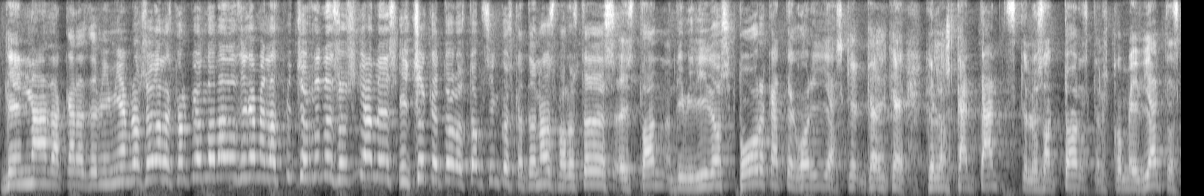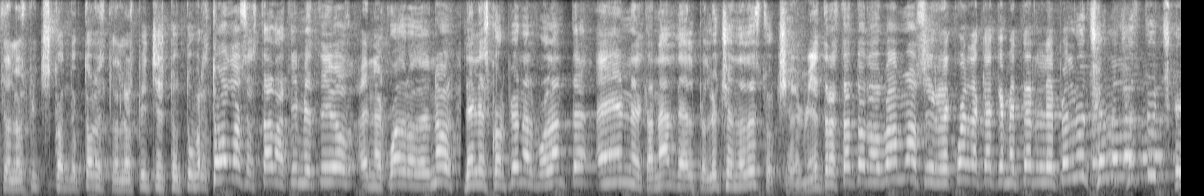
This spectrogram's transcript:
De nada, caras de mi miembro. Soy el escorpión dorado. Síganme en las pinches redes sociales. Y chequen todos los top 5 que tenemos para ustedes. Están divididos por categorías. Que, que, que, que los cantantes, que los actores, que los comediantes, que los pinches conductores, que los pinches tutubers. Todos están aquí metidos en el cuadro de honor del escorpión al volante en el canal del peluche en el estuche. Mientras tanto, nos vamos. Y recuerda que hay que meterle peluche en el estuche.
